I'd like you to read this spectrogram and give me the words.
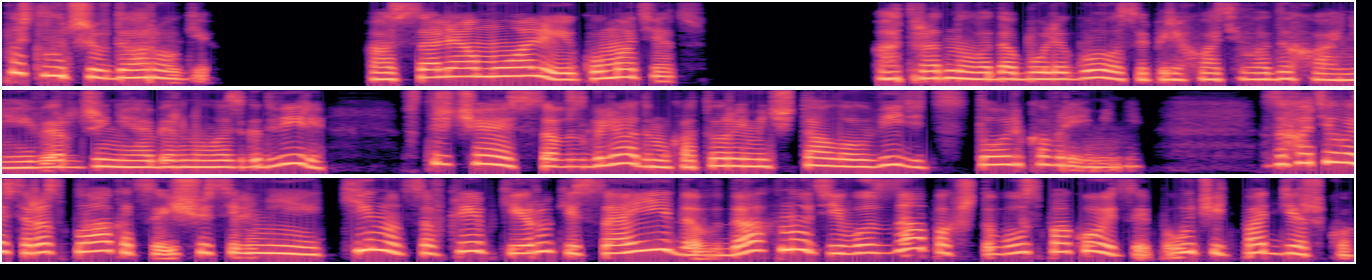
Пусть лучше в дороге. Ассаляму алейкум, отец. От родного до боли голоса перехватило дыхание, и Вирджиния обернулась к двери — встречаясь со взглядом, который мечтала увидеть столько времени. Захотелось расплакаться еще сильнее, кинуться в крепкие руки Саида, вдохнуть его запах, чтобы успокоиться и получить поддержку.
